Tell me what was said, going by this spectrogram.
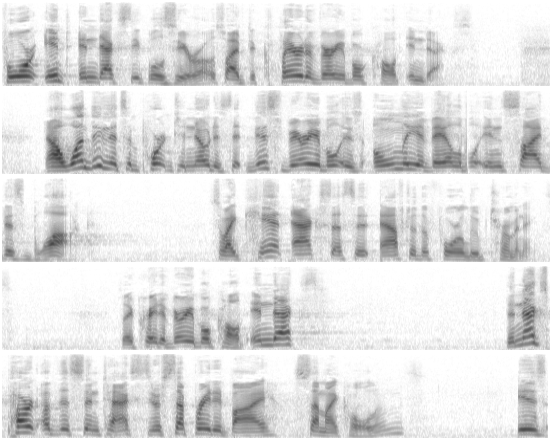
for int index equals zero, so I've declared a variable called index. Now, one thing that's important to note is that this variable is only available inside this block. So I can't access it after the for loop terminates. So I create a variable called index. The next part of the syntax, they're separated by semicolons, is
